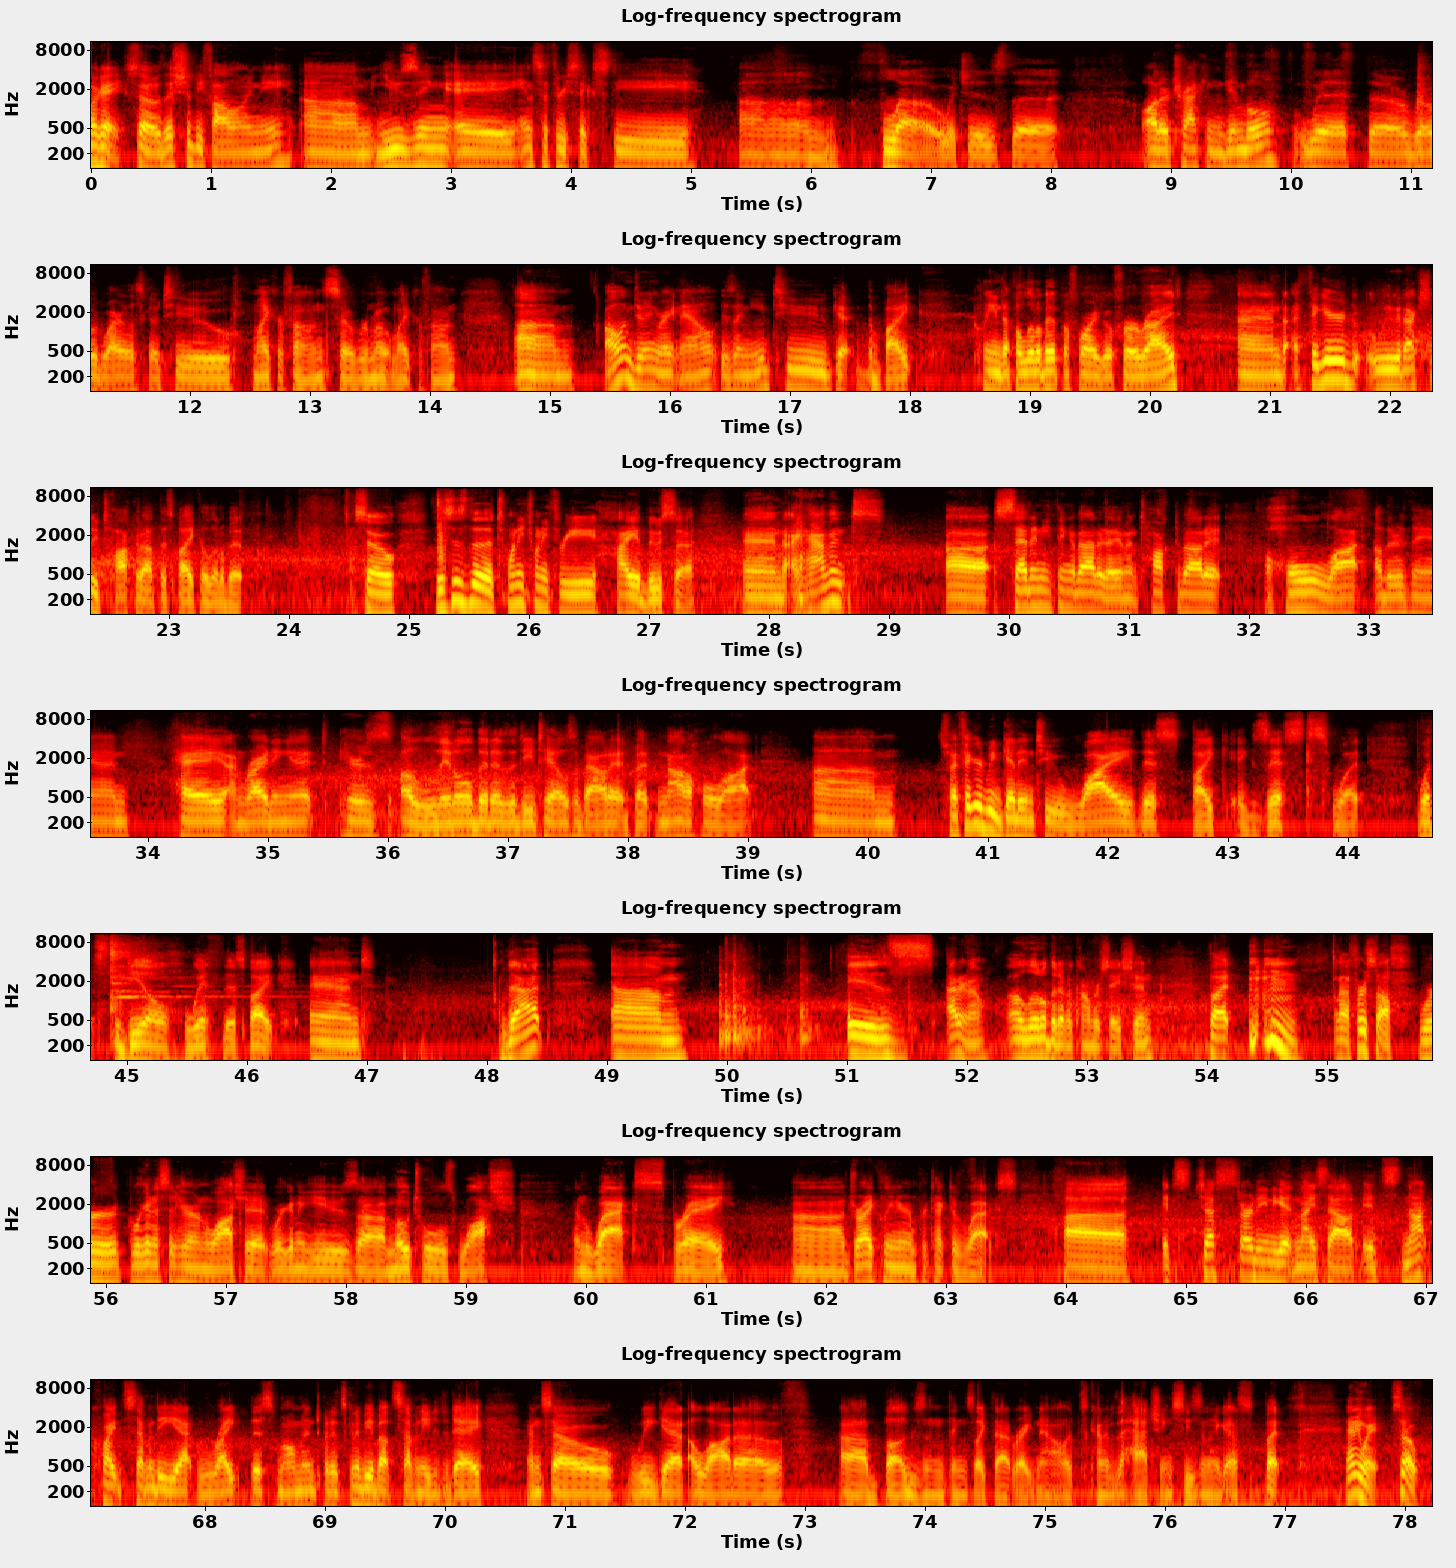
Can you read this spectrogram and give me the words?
Okay, so this should be following me um, using a Insta360 um, Flow, which is the auto tracking gimbal with the Rode Wireless Go 2 microphone, so remote microphone. Um, all I'm doing right now is I need to get the bike cleaned up a little bit before I go for a ride, and I figured we would actually talk about this bike a little bit. So this is the 2023 Hayabusa, and I haven't uh, said anything about it. I haven't talked about it a whole lot other than, hey, I'm writing it. Here's a little bit of the details about it, but not a whole lot. Um, so I figured we'd get into why this bike exists. What what's the deal with this bike? And that um, is I don't know a little bit of a conversation, but. Uh, first off, we're we're gonna sit here and wash it. We're gonna use uh, Motul's wash and wax spray, uh, dry cleaner and protective wax. Uh, it's just starting to get nice out. It's not quite 70 yet right this moment, but it's gonna be about 70 today, and so we get a lot of uh, bugs and things like that right now. It's kind of the hatching season, I guess. But anyway, so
